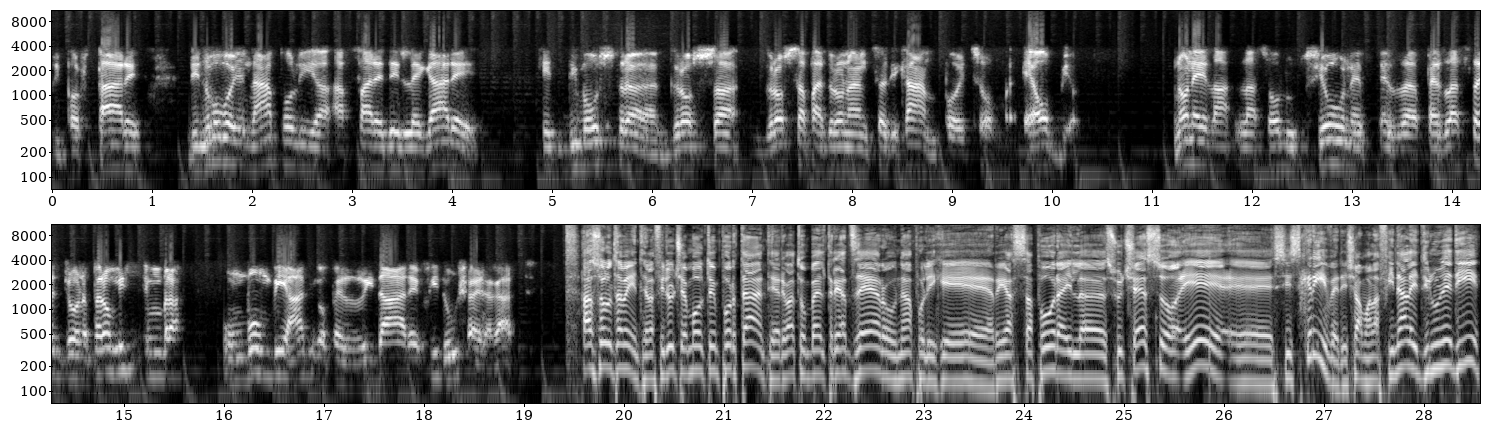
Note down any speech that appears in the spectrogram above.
riportare di nuovo il Napoli a, a fare delle gare che dimostra grossa, grossa padronanza di campo, insomma, è ovvio non è la, la soluzione per, per, la stagione, però mi sembra un buon viatico per ridare fiducia ai ragazzi. Assolutamente, la fiducia è molto importante, è arrivato un bel 3-0, un Napoli che riassapora il successo e eh, si iscrive diciamo, alla finale di lunedì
